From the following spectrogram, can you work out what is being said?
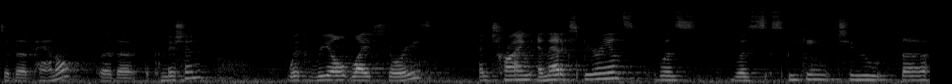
to the panel or the, the commission with real life stories and trying, and that experience was was speaking to the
